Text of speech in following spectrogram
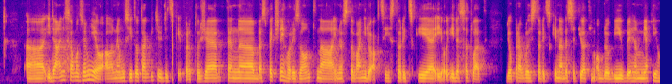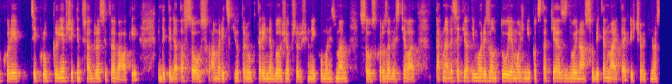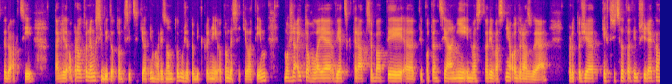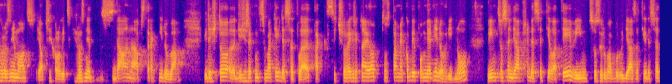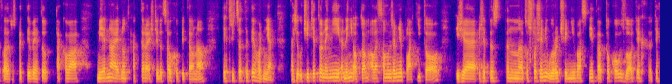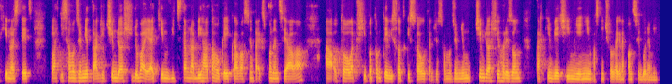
Uh, ideálně samozřejmě jo, ale nemusí to tak být vždycky, protože ten eh, bezpečný horizont na investování do akcí historicky je i, i 10 let, kdy opravdu historicky na desetiletým období během jakýhokoliv cyklu, klidně včetně třeba druhé světové války, kdy ty data jsou z amerického trhu, který nebyl že přerušený komunismem, jsou skoro za 200 let, tak na desetiletým horizontu je možný v podstatě zdvojnásobit ten majetek, když člověk investuje do akcí. Takže opravdu to nemusí být o tom 30-letým horizontu, může to být klidně i o tom desetiletým. Možná i tohle je věc, která třeba ty, eh, ty potenciální investory vlastně odrazuje, protože těch 30 let jim přijde jako hrozně moc, jo, psychologicky, hrozně vzdálená abstraktní doba, Kdežto, když řeknu třeba těch deset let, tak si člověk řekne, jo, to tam jakoby poměrně dohlídnu, vím, co jsem dělal před deseti lety, vím, co zhruba budu dělat za těch deset let, respektive je to taková mírná jednotka, která je ještě docela uchopitelná. Těch 30 let je hodně. Takže určitě to není, není o tom, ale samozřejmě platí to, že, že ten, ten, to složené úročení, vlastně ta, to kouzlo těch, těch investic platí samozřejmě tak, že čím další doba je, tím víc tam nabíhá ta hokejka, vlastně ta exponenciála a o to lepší potom ty výsledky jsou. Takže samozřejmě čím další horizont, tak tím větší mění vlastně člověk na konci bude mít.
